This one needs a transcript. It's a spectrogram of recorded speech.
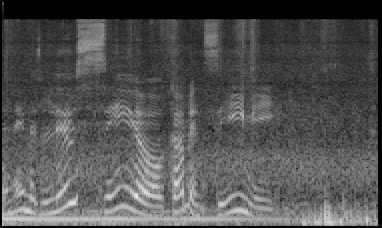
My name is Lucille. Come and see me.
